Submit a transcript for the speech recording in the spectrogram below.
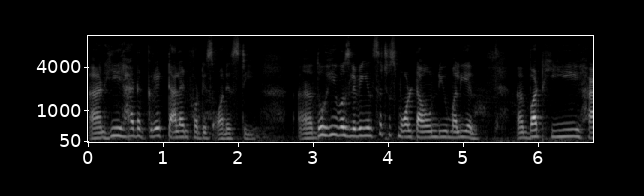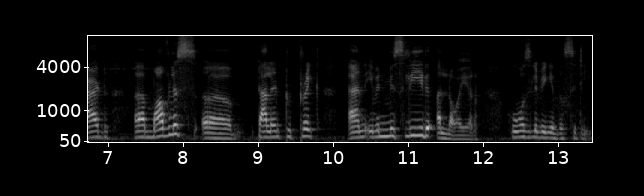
And he had a great talent for dishonesty. Uh, though he was living in such a small town, New Mullion, uh, but he had a marvelous uh, talent to trick and even mislead a lawyer who was living in the city.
